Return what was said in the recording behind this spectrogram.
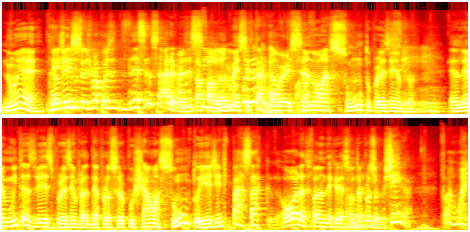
Não é? Talvez não seja uma coisa desnecessária, mas Ah, você tá sim, falando. uma mas você tá legal. conversando Fala, um fala. assunto, por exemplo. Sim. Eu lembro muitas vezes, por exemplo, da professora puxar um assunto e a gente passar horas falando daquele assunto, a professora, chega! Fala, uai,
